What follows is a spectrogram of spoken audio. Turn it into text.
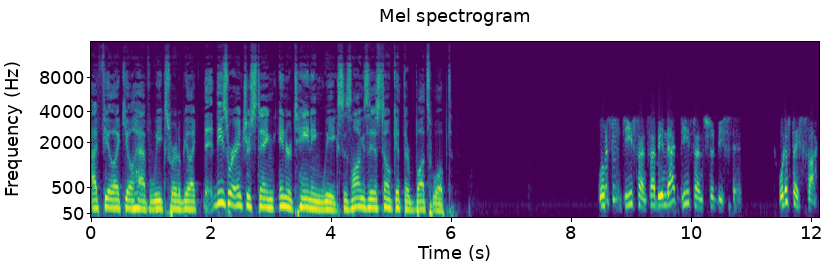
I feel like you'll have weeks where it'll be like these were interesting, entertaining weeks. As long as they just don't get their butts whooped. What if the defense? I mean, that defense should be. What if they suck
